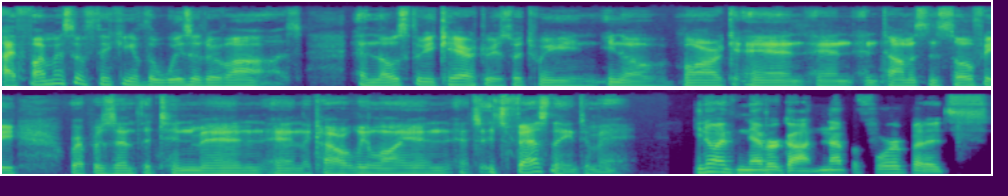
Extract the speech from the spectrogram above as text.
I find myself thinking of the Wizard of Oz and those three characters between you know Mark and and and Thomas and Sophie represent the Tin Man and the Cowardly Lion. It's it's fascinating to me. You know, I've never gotten that before, but it's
